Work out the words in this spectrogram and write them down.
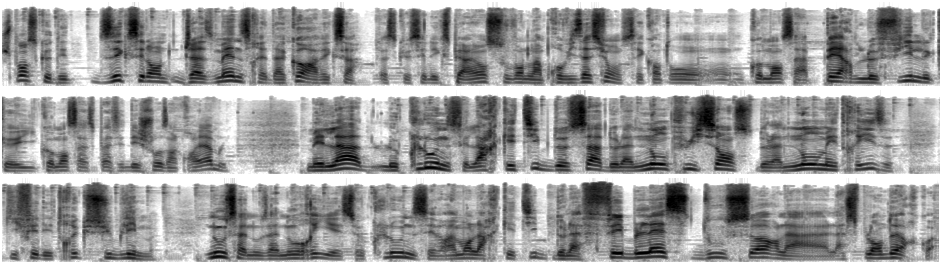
je pense que des excellents jazzmen seraient d'accord avec ça, parce que c'est l'expérience souvent de l'improvisation. C'est quand on, on, commence à perdre le fil qu'il commence à se passer des choses incroyables. Mais là, le clown, c'est l'archétype de ça, de la non-puissance, de la non-maîtrise, qui fait des trucs sublimes. Nous, ça nous a nourris et ce clown, c'est vraiment l'archétype de la faiblesse d'où sort la, splendeur, quoi.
